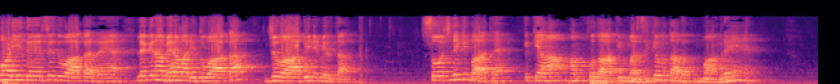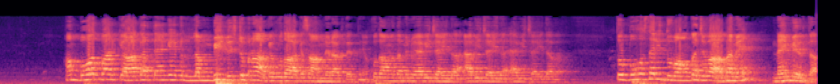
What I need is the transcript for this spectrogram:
बड़ी देर से दुआ कर रहे हैं, लेकिन हमें हमारी दुआ का जवाब ही नहीं मिलता। सोचने की बात है कि क्या हम खुदा की मर्ज़ी के मुताबिक मांग रहे हैं? हम बहुत बार क्या करते हैं कि एक लंबी लिस्ट बना के खुदा के सामने रख देते हैं। खुदा मतलब मैंने भी चाहिए भी चाहिए भी चाहिए तो बहुत सारी दुआओं का जवाब हमें नहीं मिलता।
